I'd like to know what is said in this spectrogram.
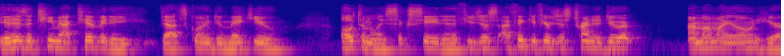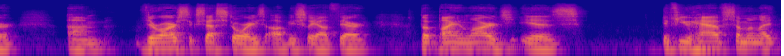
it is a team activity that's going to make you ultimately succeed. And if you just, I think if you're just trying to do it, I'm on my own here. Um, there are success stories obviously out there, but by and large, is if you have someone like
